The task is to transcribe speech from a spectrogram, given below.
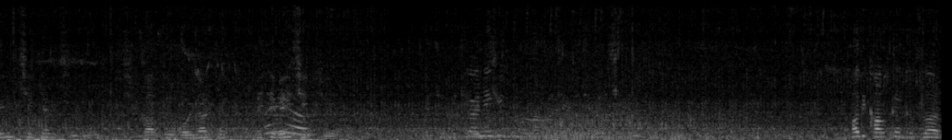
beni çeker misin? diyor. Kalkıyor oynarken Mete beni çek diyor. Mete, Mete beni çek. girdim valla. Mete beni çek. Hadi kalkın kızlar.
